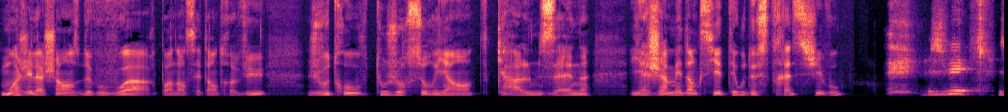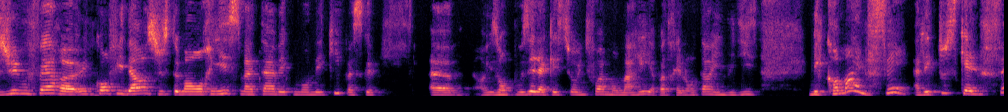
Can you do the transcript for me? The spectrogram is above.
Moi, j'ai la chance de vous voir pendant cette entrevue. Je vous trouve toujours souriante, calme, zen. Il n'y a jamais d'anxiété ou de stress chez vous? Je vais, je vais vous faire euh, une confidence. Justement, on riait ce matin avec mon équipe parce que euh, ils ont posé la question une fois à mon mari il n'y a pas très longtemps. Ils lui disent mais comment elle fait? Avec tout ce qu'elle fait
